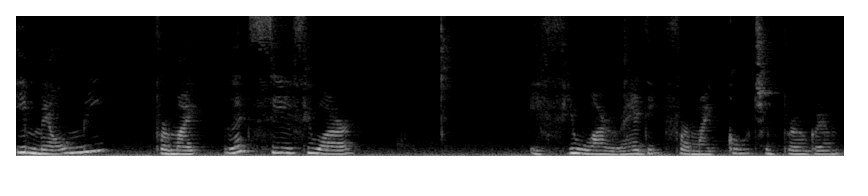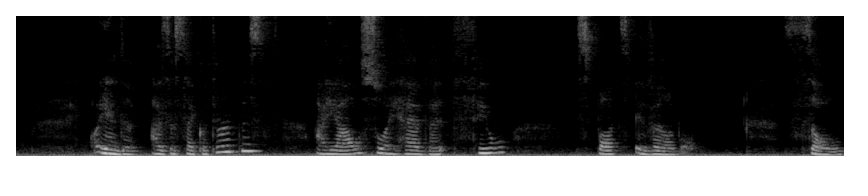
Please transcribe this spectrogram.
Email me for my let's see if you are if you are ready for my coaching program. And as a psychotherapist i also i have a few spots available. So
